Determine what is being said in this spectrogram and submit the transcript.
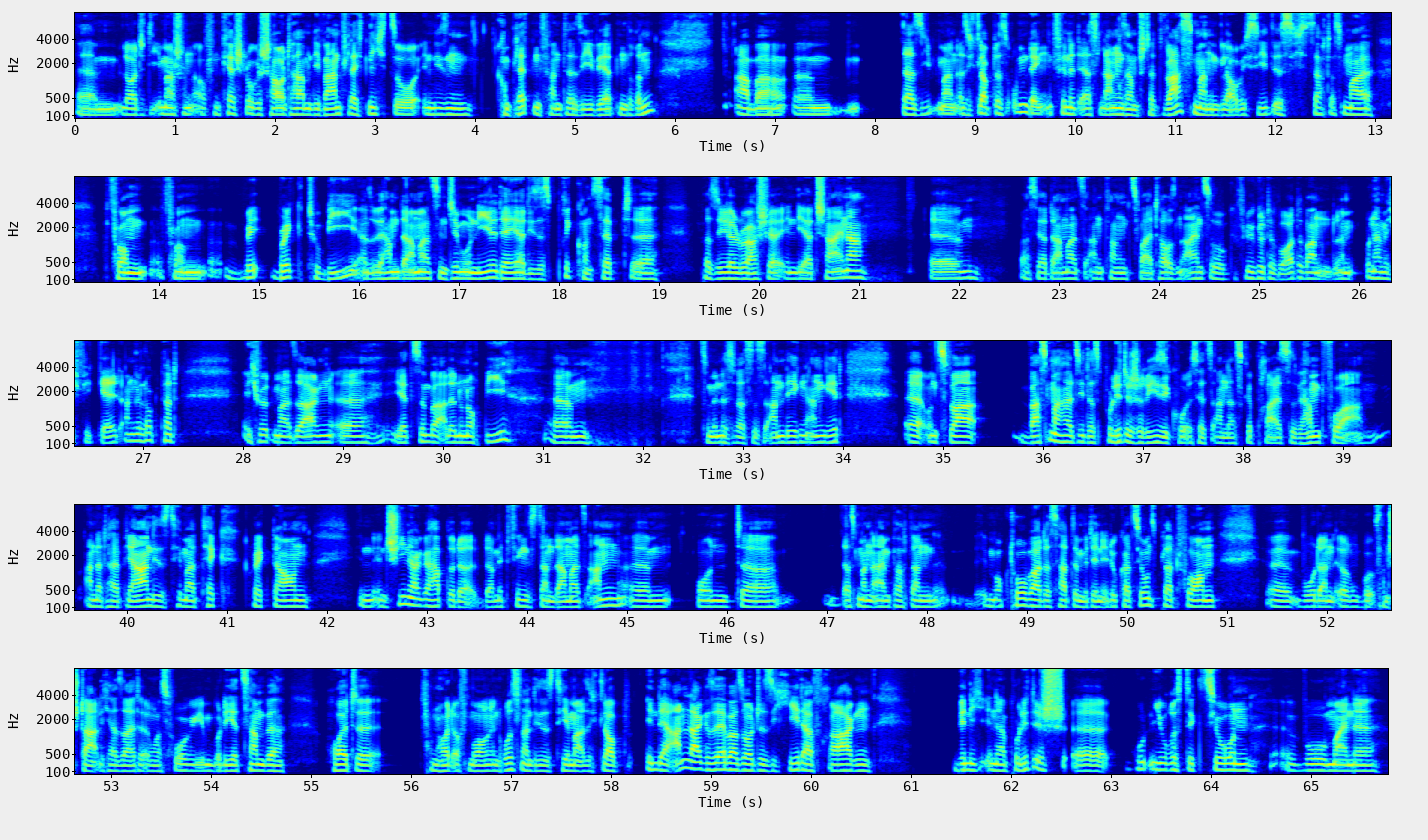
ähm, Leute, die immer schon auf den Cashflow geschaut haben, die waren vielleicht nicht so in diesen kompletten Fantasiewerten drin. Aber ähm, da sieht man, also ich glaube, das Umdenken findet erst langsam statt. Was man, glaube ich, sieht, ist, ich sage das mal, from, from Brick to B. Also wir haben damals den Jim O'Neill, der ja dieses Brick-Konzept äh, Brasil, Russia, India, China, ähm, was ja damals Anfang 2001 so geflügelte Worte waren und unheimlich viel Geld angelockt hat. Ich würde mal sagen, äh, jetzt sind wir alle nur noch B, ähm, zumindest was das Anlegen angeht. Äh, und zwar was man halt sieht, das politische Risiko ist jetzt anders gepreist. Also wir haben vor anderthalb Jahren dieses Thema Tech-Crackdown in, in China gehabt oder damit fing es dann damals an. Ähm, und äh, dass man einfach dann im Oktober das hatte mit den Edukationsplattformen, äh, wo dann irgendwo von staatlicher Seite irgendwas vorgegeben wurde. Jetzt haben wir heute von heute auf morgen in Russland dieses Thema. Also ich glaube, in der Anlage selber sollte sich jeder fragen, bin ich in einer politisch äh, guten Jurisdiktion, äh, wo meine,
